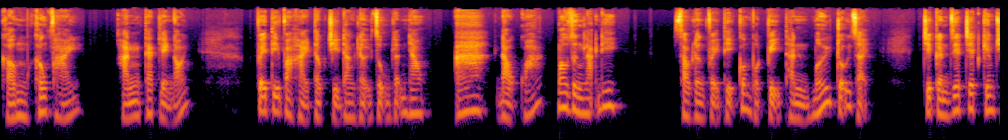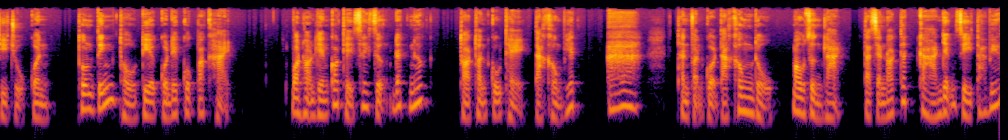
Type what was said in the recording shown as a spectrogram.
Không, không phải. Hắn thét lên nói. Vệ thị và hải tộc chỉ đang lợi dụng lẫn nhau. À, đau quá, mau dừng lại đi. Sau lưng vệ thị có một vị thần mới trỗi dậy. Chỉ cần giết chết kiếm trì chủ quân, thôn tính thổ địa của đế quốc Bắc Hải. Bọn họ liền có thể xây dựng đất nước, thỏa thuận cụ thể ta không biết. À, thân phận của ta không đủ, mau dừng lại, ta sẽ nói tất cả những gì ta biết.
